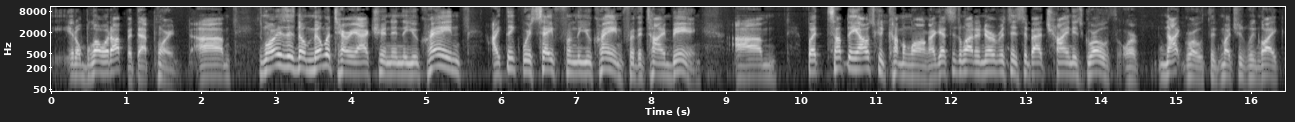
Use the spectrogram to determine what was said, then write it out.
it'll blow it up at that point. Um, as long as there's no military action in the Ukraine, I think we're safe from the Ukraine for the time being. Um, but something else could come along. I guess there's a lot of nervousness about China's growth or not growth as much as we'd like,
